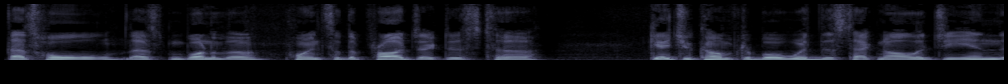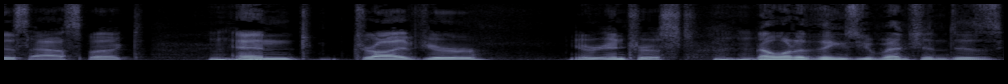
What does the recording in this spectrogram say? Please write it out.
that's whole. That's one of the points of the project is to get you comfortable with this technology in this aspect and drive your your interest. Now, one of the things you mentioned is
